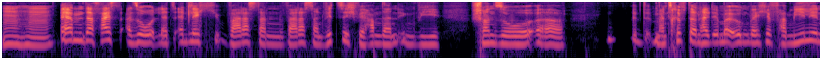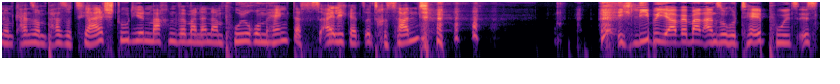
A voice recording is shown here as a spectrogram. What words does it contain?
Mhm. Ähm, das heißt, also letztendlich war das dann, war das dann witzig. Wir haben dann irgendwie schon so, äh, man trifft dann halt immer irgendwelche Familien und kann so ein paar Sozialstudien machen, wenn man dann am Pool rumhängt. Das ist eigentlich ganz interessant. Ich liebe ja, wenn man an so Hotelpools ist,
